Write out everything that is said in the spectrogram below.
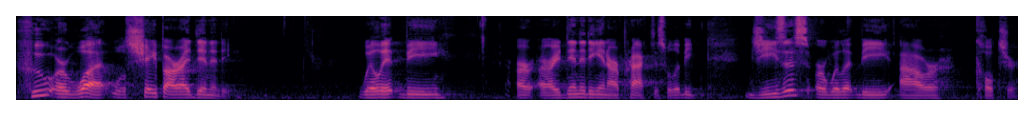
who or what will shape our identity? Will it be our, our identity and our practice? Will it be Jesus or will it be our culture?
